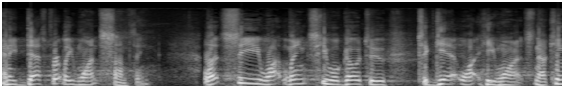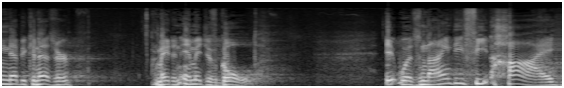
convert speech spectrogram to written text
and he desperately wants something. Let's see what lengths he will go to to get what he wants. Now, King Nebuchadnezzar made an image of gold. It was 90 feet high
